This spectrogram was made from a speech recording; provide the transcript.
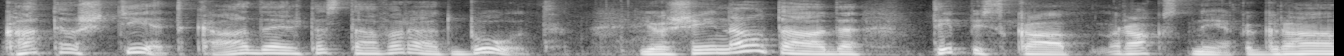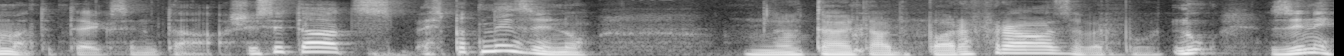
Kā tev šķiet, kādēļ tas tā varētu būt? Jo šī nav tāda tipiskā rakstnieka grāmata, teiksim tā. Šis ir tāds, es pat nezinu, Nu, tā ir tāda parafrāze, varbūt. Nu, zini,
